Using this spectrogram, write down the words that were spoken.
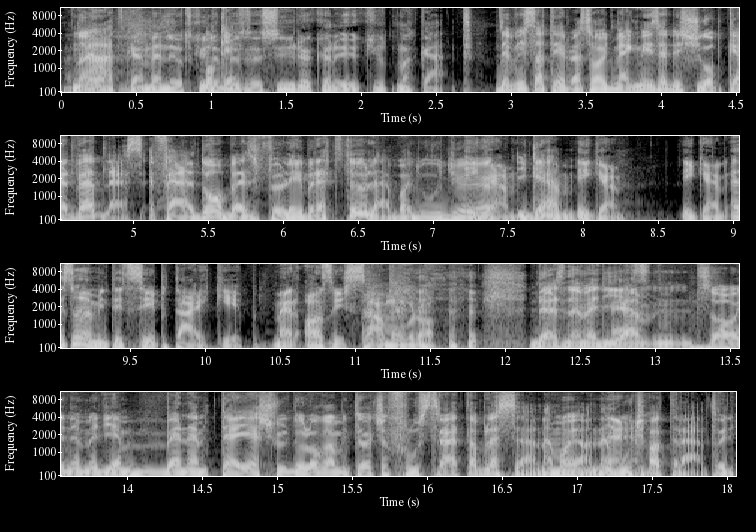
Hát Na jó. át kell menni ott különböző szűrőkön, ők jutnak át. De visszatérve, szóval, hogy megnézed, és jobb kedved lesz? Feldob? Ez fölébredsz tőle? Vagy úgy... Igen. Igen? Igen. Igen. Ez olyan, mint egy szép tájkép, mert az is számomra. De ez nem egy ilyen, szóval, nem egy ilyen be nem teljesül dolog, amitől csak frusztráltabb leszel? Nem olyan? Nem, Nem. úgy hat rád, hogy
